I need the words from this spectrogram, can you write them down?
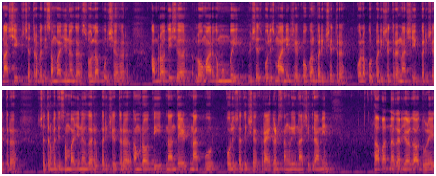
नाशिक छत्रपती संभाजीनगर सोलापूर शहर अमरावती शहर लोहमार्ग मुंबई विशेष पोलीस महानिरीक्षक कोकण परिक्षेत्र कोल्हापूर परिक्षेत्र नाशिक परिक्षेत्र छत्रपती संभाजीनगर परिक्षेत्र अमरावती नांदेड नागपूर पोलीस अधीक्षक रायगड सांगली नाशिक ग्रामीण अहमदनगर जळगाव धुळे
